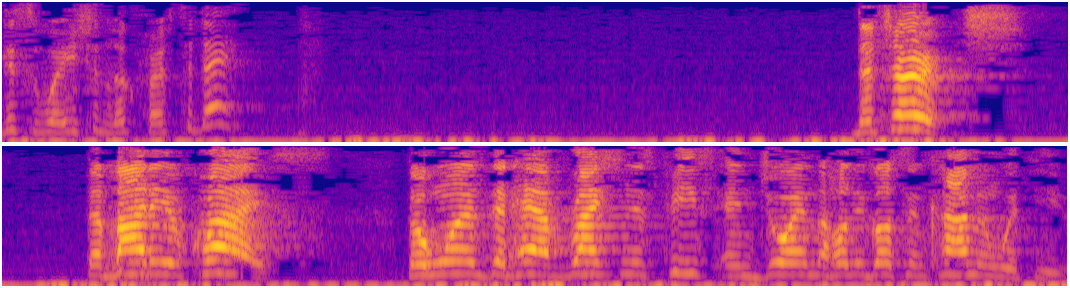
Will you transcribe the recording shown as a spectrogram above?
this is where you should look first today. The church the body of Christ, the ones that have righteousness, peace, and joy in the Holy Ghost in common with you.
